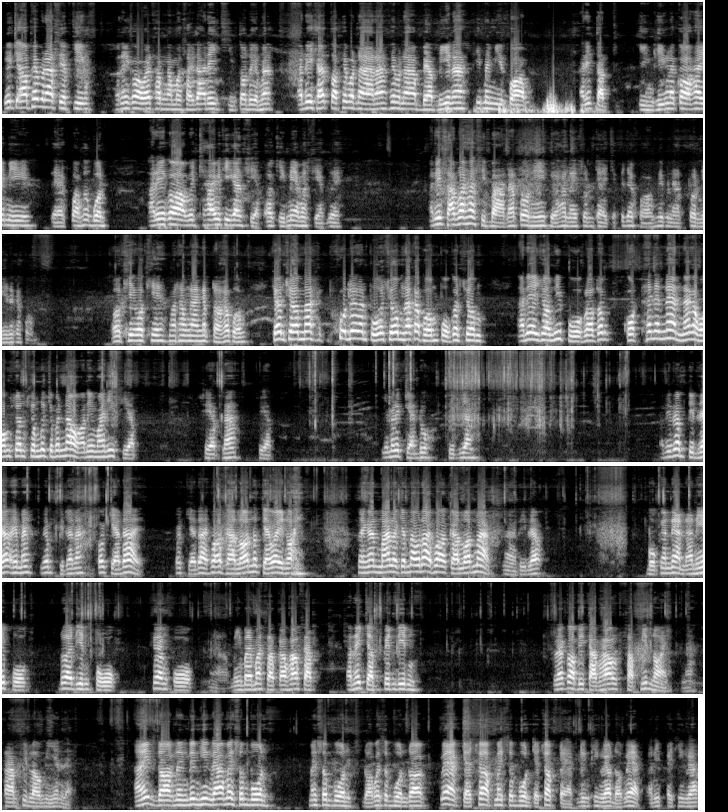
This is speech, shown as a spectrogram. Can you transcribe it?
หรือจะเอาเพชรบรรณาเสียบกิ่ง อันนี้ก็ไว้ทำงานมาใส่ได้ได้ขิงตัวเดิมนะ อันนี้ใช้ต่อเพชรบรรณานะเพชรบรรณาแบบนี้นะที่ไม่มีฟอร์ม อันนี้ตัดกิ่งทิ้งแล้วก็ให้มีแต่ฟอร์มข้างบน อันนี้ก็ใช้วิธีการเสียบเอากิ่งแม่มาเสียบเลย อันนี้สามร้อยห้าสิบาทนะต้นนี้เผื่อท่านใดสนใจจะเป็นเจ้าของเพชรบรรณาต้นนี้นะครับผม โอเคโอเค มาทำงานกันต่อครับผมเชิญชมมาพูดเรื่องกันปลูกชมนะครับผมปลูกก็ชม อันนี้ชมที่ปลูกเราต้องกดให้แน่นๆนะครับผมเชิญชมถึงจะเป็นเน่า อันนี้ไม้ที่เสียบเสียบนะ เสียบ ยังไม่ได้แกะดูติดยัง อันนี้เริ่มติดแล้วเห็นไหมเริ่มติดแล้วนะก็แกะได้ ก็แกะได้เพราะอากาศร้อนต้องแกะไว้หน่อยไม่งั้นไม้เราจะเน่าได้เพราะอากาศร้อนมากอ่าติดแล้วปลูกกันแน่นอันนี้ปลูกด้วยดินปลูก เครื่องปลูกอ่ามีใบมะสับกะเพราสับ อันนี้จะเป็นดิน แล้วก็มีกาบเท้าสับนิดหน่อยนะตามที่เรามีนั่นแหละ อันนี้ดอกหนึ่งดึงทิ้งแล้วไม่สมบูรณ์ ไม่สมบูรณ์ดอกไม่สมบูรณ์ดอกแรกจะชอบไม่สมบูรณ์จะชอบแตกดึงทิ้งแล้ว ดอกแรก อันนี้ไปทิ้งแล้ว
